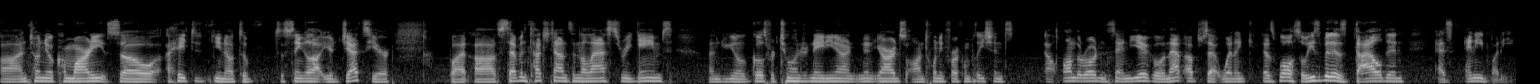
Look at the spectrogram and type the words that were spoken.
uh, Antonio Cromartie. So I hate to you know to to single out your Jets here, but uh, seven touchdowns in the last three games, and you know goes for 289 yards on 24 completions on the road in San Diego, and that upset went as well. So he's been as dialed in as anybody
